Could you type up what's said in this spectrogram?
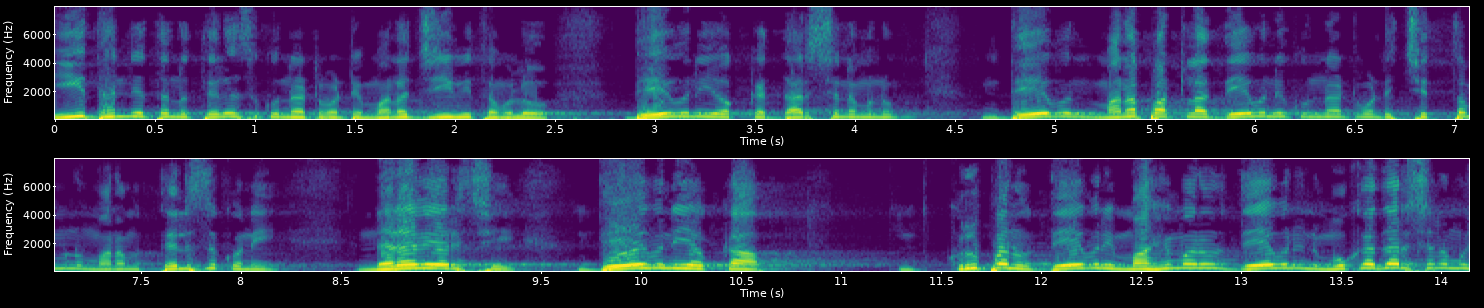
ఈ ధన్యతను తెలుసుకున్నటువంటి మన జీవితంలో దేవుని యొక్క దర్శనమును దేవుని మన పట్ల దేవునికి ఉన్నటువంటి చిత్తమును మనం తెలుసుకొని నెరవేర్చి దేవుని యొక్క కృపను దేవుని మహిమను దేవుని ముఖదర్శనము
